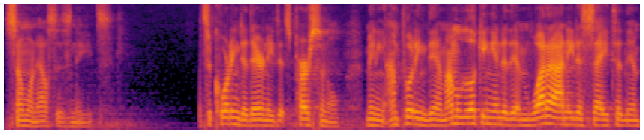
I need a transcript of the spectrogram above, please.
someone else's needs. It's according to their needs, it's personal, meaning I'm putting them, I'm looking into them. What do I need to say to them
